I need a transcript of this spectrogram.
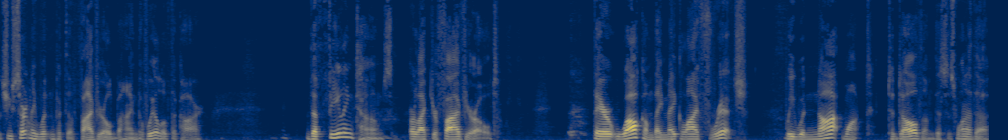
but you certainly wouldn't put the five year old behind the wheel of the car. The feeling tones are like your five year old they're welcome. They make life rich. We would not want to dull them. This is one of the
